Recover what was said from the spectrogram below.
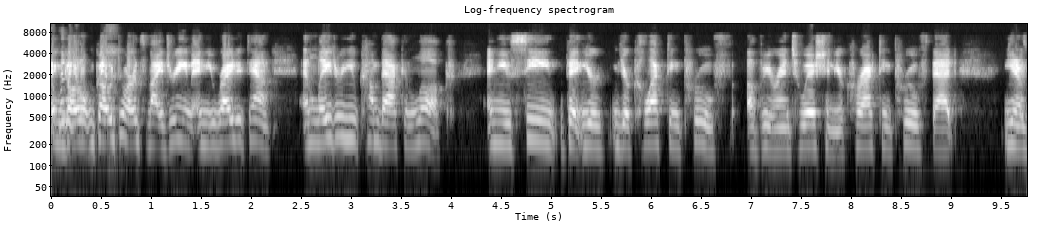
and go go towards my dream. And you write it down and later you come back and look and you see that you're you're collecting proof of your intuition. You're collecting proof that you know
